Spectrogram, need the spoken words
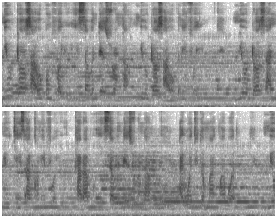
New doors are open for you in seven days from now. New doors are opening for you. New doors and new things are coming for you. Karabo, in seven days from now. I want you to mark my word. New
